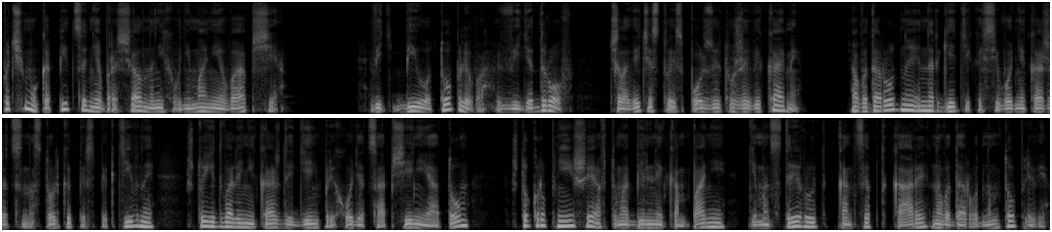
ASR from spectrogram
Почему Капица не обращал на них внимания вообще? Ведь биотопливо в виде дров человечество использует уже веками, а водородная энергетика сегодня кажется настолько перспективной, что едва ли не каждый день приходят сообщения о том, что крупнейшие автомобильные компании демонстрируют концепт кары на водородном топливе.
